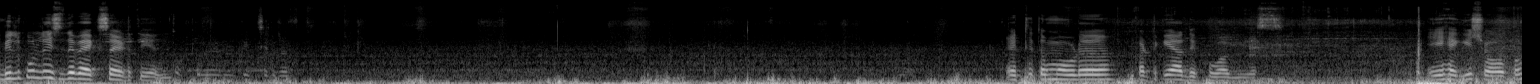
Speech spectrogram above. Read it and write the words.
ਬਿਲਕੁਲ ਇਸ ਦੇ ਬੈਕ ਸਾਈਡ ਤੇ ਹੈ ਜੀ। ਇੱਥੇ ਤੋਂ ਮੋੜ ਕੱਟ ਕੇ ਆ ਦੇਖੋ ਆ ਗਈ ਬਸ। ਇਹ ਹੈਗੀ ਸ਼ਾਪ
